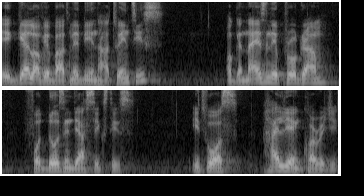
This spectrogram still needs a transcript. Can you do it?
a girl of about maybe in her 20s organizing a program for those in their 60s. It was highly encouraging.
